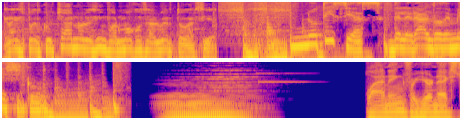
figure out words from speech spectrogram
Gracias por escucharnos, les informó José Alberto García. Noticias del Heraldo de México. Planning for your next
